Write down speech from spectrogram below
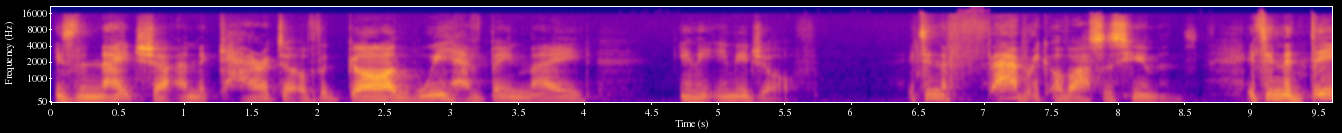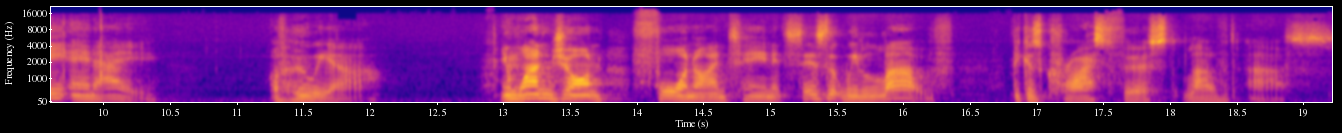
is the nature and the character of the God we have been made in the image of. It's in the fabric of us as humans. It's in the DNA of who we are. In 1 John 4:19 it says that we love because Christ first loved us.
